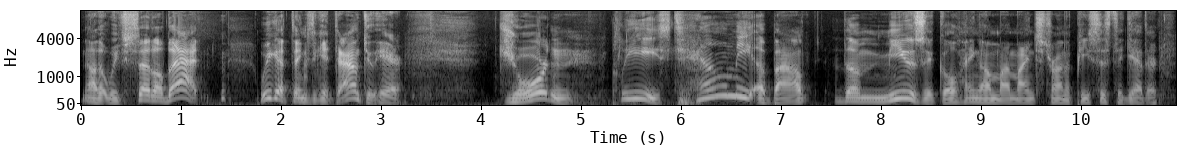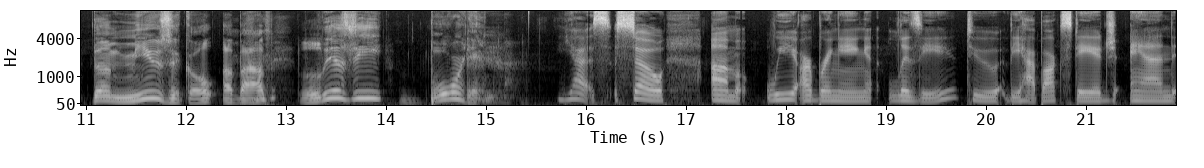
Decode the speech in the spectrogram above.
Now that we've settled that, we got things to get down to here. Jordan, please tell me about the musical. Hang on, my mind's trying to piece this together. The musical about Lizzie Borden. Yes. So, um, we are bringing Lizzie to the Hatbox stage, and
